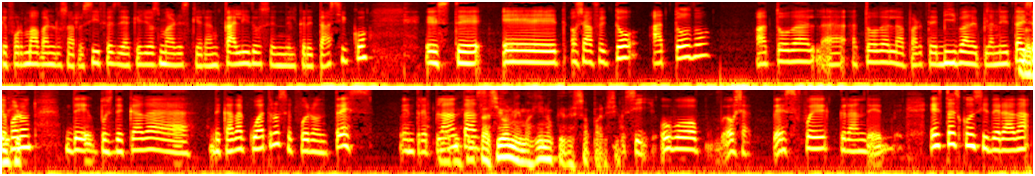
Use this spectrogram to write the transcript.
que formaban los arrecifes de aquellos mares que eran cálidos en el Cretácico. Este, eh, o sea, afectó a todo a toda la, a toda la parte viva del planeta y se fueron de pues de cada de cada cuatro se fueron tres entre plantas. la vegetación me imagino que desapareció. Sí hubo o sea es fue grande. Esta es considerada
